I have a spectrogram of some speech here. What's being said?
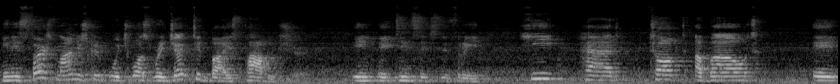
In his first manuscript, which was rejected by his publisher in 1863, he had talked about a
